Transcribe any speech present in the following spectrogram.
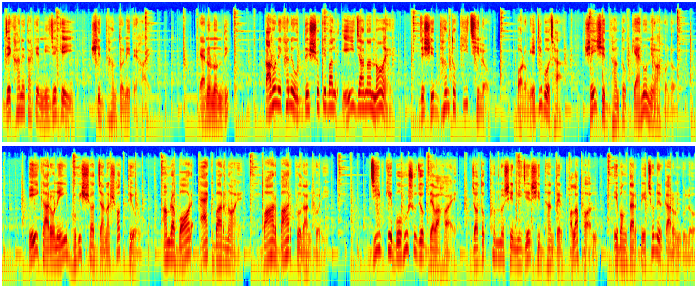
যেখানে তাকে নিজেকেই সিদ্ধান্ত নিতে হয়। কেন নন্দী? কারণ এখানে উদ্দেশ্য কেবল এই জানা নয় যে সিদ্ধান্ত কি ছিল, বরং এটি বোঝা সেই সিদ্ধান্ত কেন নেওয়া হলো। এই কারণেই ভবিষ্যৎ জানা সত্ত্বেও আমরা বর একবার নয়, বারবার প্রদান করি। জীবকে বহু সুযোগ দেওয়া হয়, যতক্ষণ সে নিজের সিদ্ধান্তের ফলাফল এবং তার পেছনের কারণগুলো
